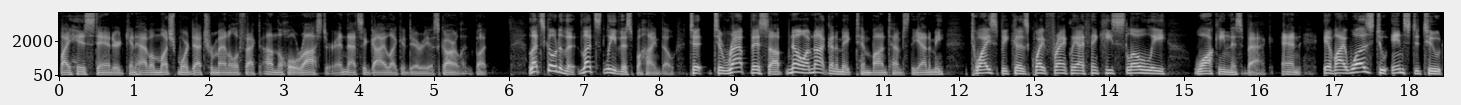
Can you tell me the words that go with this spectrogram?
by his standard, can have a much more detrimental effect on the whole roster. And that's a guy like a Darius Garland. But let's go to the let's leave this behind though. To to wrap this up, no, I'm not going to make Tim Bontemps the enemy twice because quite frankly, I think he's slowly walking this back. And if I was to institute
